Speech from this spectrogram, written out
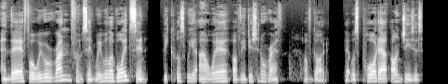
And therefore we will run from sin. We will avoid sin because we are aware of the additional wrath of God that was poured out on Jesus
